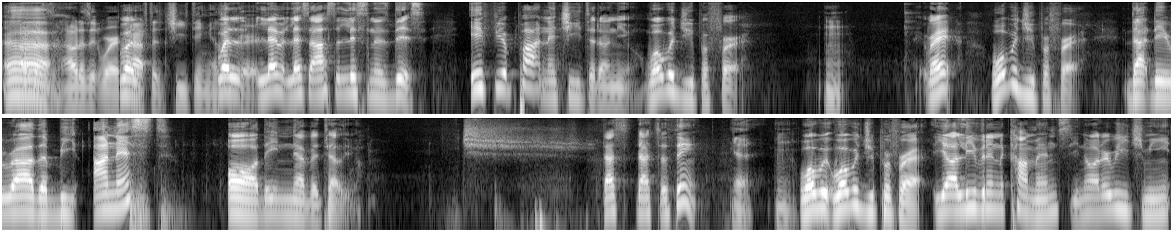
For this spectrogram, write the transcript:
how, Uh, does, how does it work well- after cheating has well, occurred? let, let's ask the listeners this: If your partner cheated on you, what would you prefer? Mm. Right? What would you prefer? That they rather be honest, or they never tell you. That's that's the thing. yeah. Mm. What would what would you prefer? Y'all leave it in the comments. You know how to reach me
